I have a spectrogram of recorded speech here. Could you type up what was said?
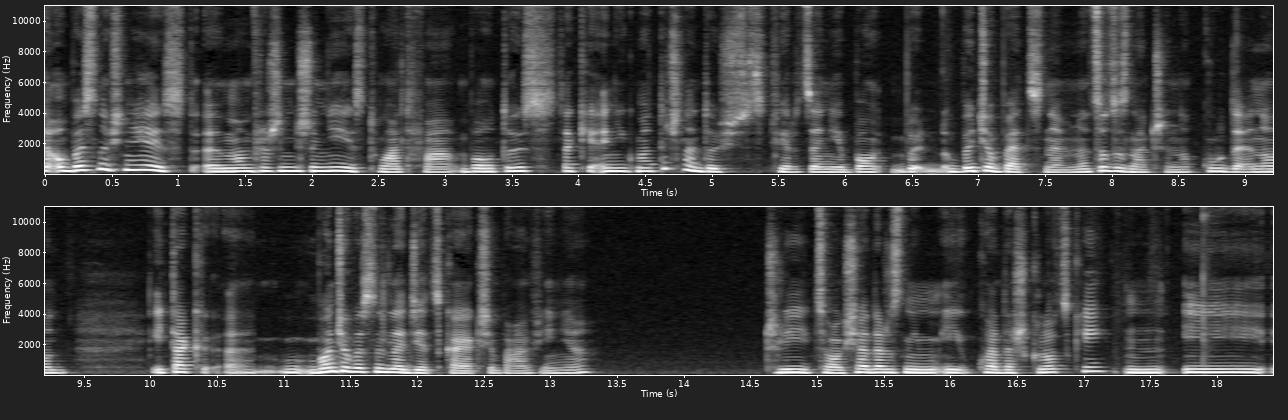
Ta obecność nie jest, e, mam wrażenie, że nie jest łatwa, bo to jest takie enigmatyczne dość stwierdzenie, bo by, być obecnym. No co to znaczy? No kurde, no i tak e, bądź obecny dla dziecka, jak się bawi, nie? Czyli co, siadasz z nim i układasz klocki Mm, i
